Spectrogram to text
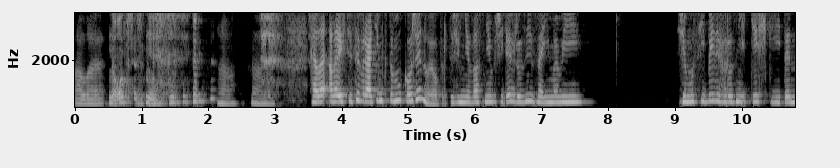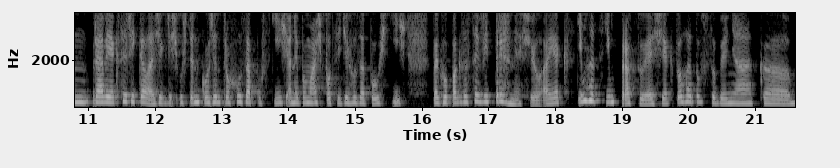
ale... No, přesně. Jako, no, no, no. Hele, ale ještě se vrátím k tomu kořenu, jo, protože mě vlastně přijde hrozně zajímavý, že musí být hrozně těžký ten, právě jak jsi říkala, že když už ten kořen trochu zapustíš a nebo máš pocit, že ho zapouštíš, tak ho pak zase vytrhneš, jo. A jak s tímhle s tím pracuješ, jak tohle to v sobě nějak uh,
